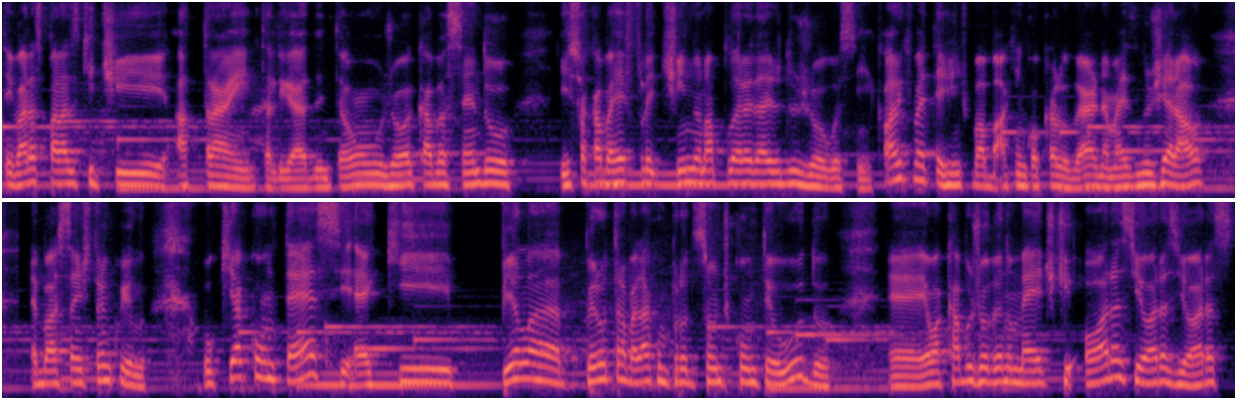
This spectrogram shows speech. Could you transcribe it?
tem várias paradas que te atraem, tá ligado? Então o jogo acaba sendo. Isso acaba refletindo na pluralidade do jogo, assim. Claro que vai ter gente babaca em qualquer lugar, né? Mas no geral é bastante tranquilo. O que acontece é que pela, pelo trabalhar com produção de conteúdo, é, eu acabo jogando Magic horas e horas e horas,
